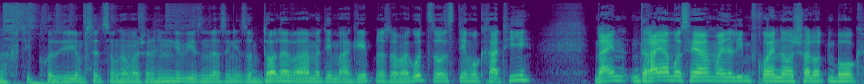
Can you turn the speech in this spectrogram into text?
Ach, die Präsidiumssitzung haben wir schon hingewiesen, dass sie nicht so dolle war mit dem Ergebnis. Aber gut, so ist Demokratie. Nein, ein Dreier muss her, meine lieben Freunde aus Charlottenburg.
